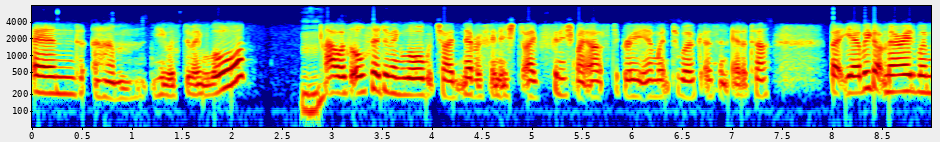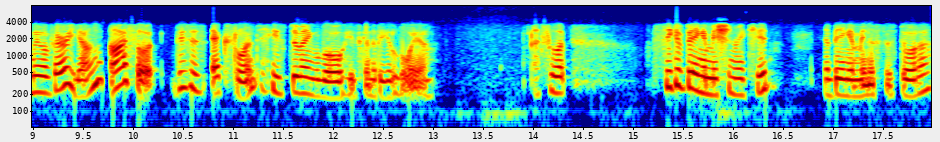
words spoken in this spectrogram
and um, he was doing law. I was also doing law, which I'd never finished. I finished my arts degree and went to work as an editor. But yeah, we got married when we were very young. I thought, this is excellent. He's doing law. He's going to be a lawyer. I thought, I'm sick of being a missionary kid and being a minister's daughter.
